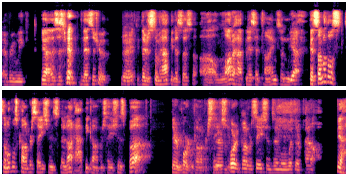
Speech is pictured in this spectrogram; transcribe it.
every week, Yeah, this is true. That's the truth. Right? There's some happiness. There's a lot of happiness at times, and Yeah, because some of those some of those conversations, they're not happy conversations, but they're important conversations. they're important conversations, and we're with our pal. Yeah,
